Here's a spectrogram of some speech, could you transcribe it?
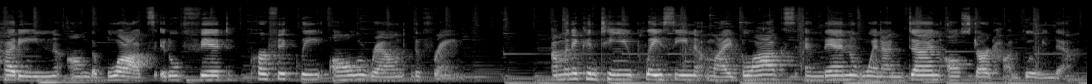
cutting on the blocks. It'll fit perfectly all around the frame. I'm going to continue placing my blocks and then when I'm done, I'll start hot gluing them.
